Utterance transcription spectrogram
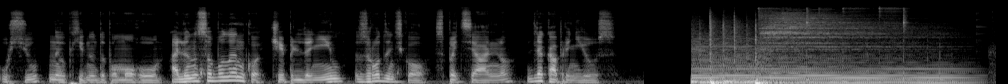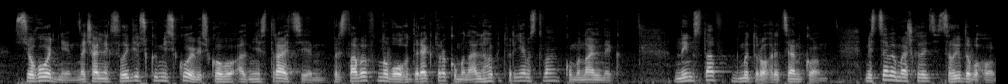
усю необхідну допомогу. Альона Соболенко, Чепіль Даніл з Родинського спеціально для Капрі Ньюз. Сьогодні начальник Селидівської міської військової адміністрації представив нового директора комунального підприємства Комунальник. Ним став Дмитро Гриценко, місцевий мешканець Селидового.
